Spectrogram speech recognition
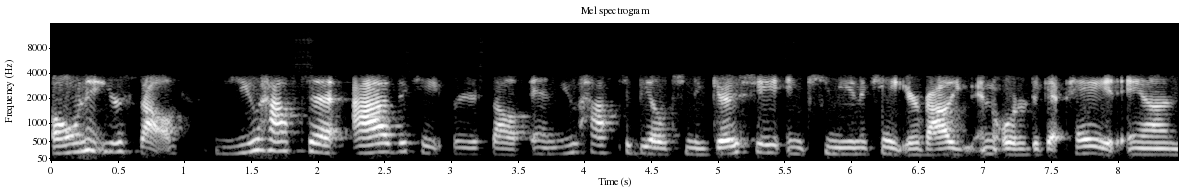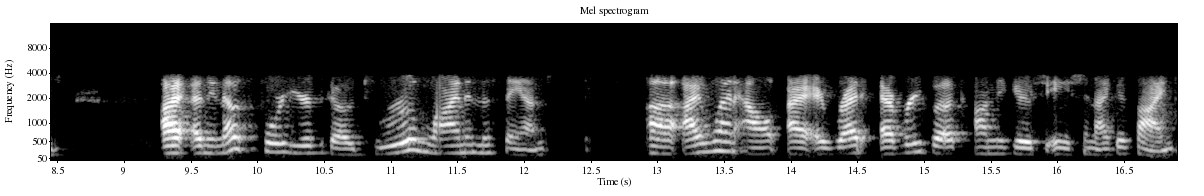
own it yourself. You have to advocate for yourself and you have to be able to negotiate and communicate your value in order to get paid. And I, I mean, that was four years ago, drew a line in the sand. Uh, I went out, I, I read every book on negotiation I could find.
